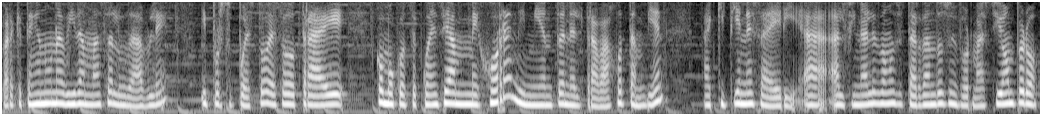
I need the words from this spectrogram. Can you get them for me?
para que tengan una vida más saludable. Y por supuesto, eso trae como consecuencia mejor rendimiento en el trabajo también. Aquí tienes a Eri. Al final les vamos a estar dando su información, pero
